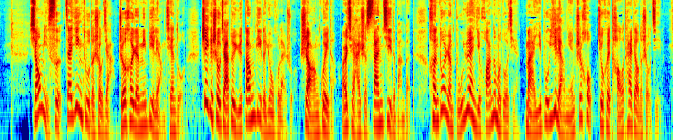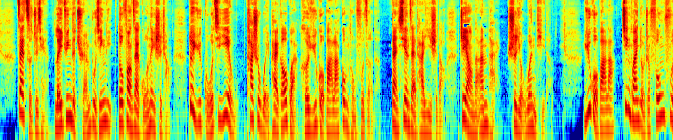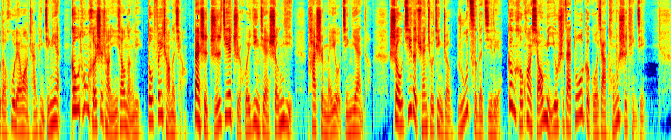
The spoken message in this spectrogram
小米四在印度的售价折合人民币两千多，这个售价对于当地的用户来说是昂贵的，而且还是三 G 的版本，很多人不愿意花那么多钱买一部一两年之后就会淘汰掉的手机。在此之前，雷军的全部精力都放在国内市场，对于国际业务，他是委派高管和雨果·巴拉共同负责的。但现在他意识到这样的安排是有问题的。雨果·巴拉尽管有着丰富的互联网产品经验，沟通和市场营销能力都非常的强，但是直接指挥硬件生意，他是没有经验的。手机的全球竞争如此的激烈，更何况小米又是在多个国家同时挺进。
